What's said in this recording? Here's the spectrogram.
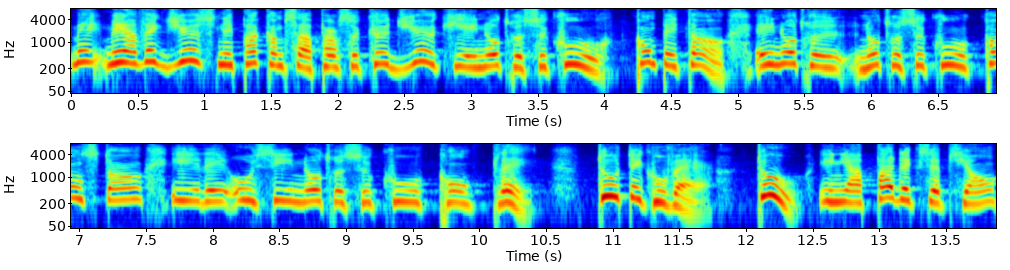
Mais, avec Dieu, ce n'est pas comme ça, parce que Dieu, qui est notre secours compétent et notre, notre secours constant, il est aussi notre secours complet. Tout est couvert. Tout. Il n'y a pas d'exception.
